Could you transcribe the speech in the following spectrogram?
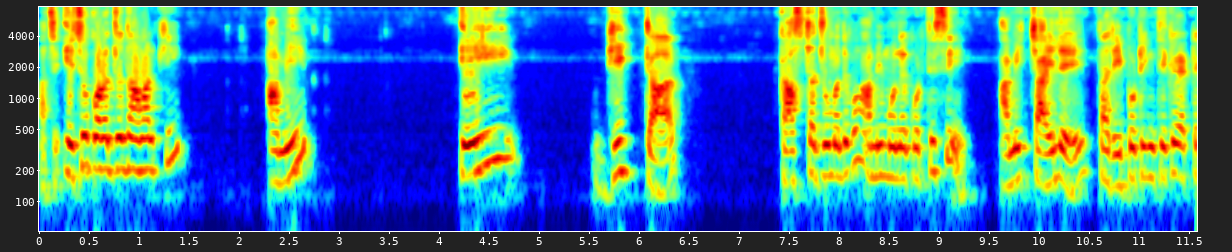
আচ্ছা এসিও করার জন্য আমার কি? আমি এই গিগটার কাজটা জমা দেবো, আমি মনে করতেছি আমি চাইলে তার রিপোর্টিং থেকেও একটা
